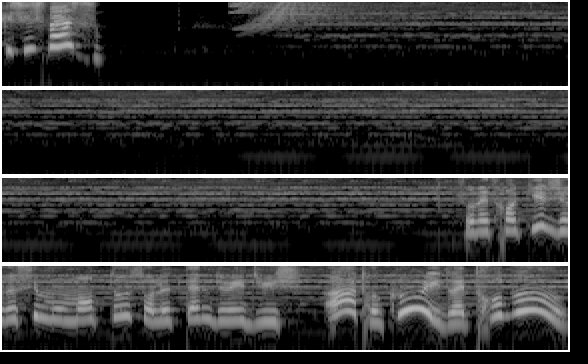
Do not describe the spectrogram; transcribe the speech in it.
Qu'est-ce qui se passe? Journée tranquille, j'ai reçu mon manteau sur le thème de Edwige. Oh, trop cool, il doit être trop beau.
